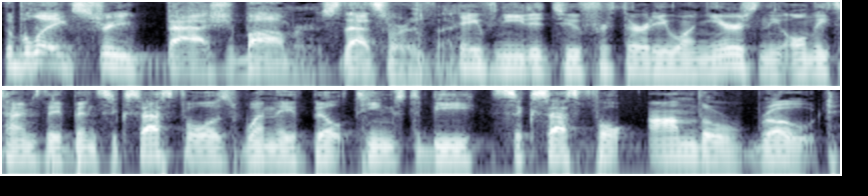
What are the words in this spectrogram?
the Blake Street Bash bombers, that sort of thing. They've needed to for 31 years, and the only times they've been successful is when they've built teams to be successful on the road.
